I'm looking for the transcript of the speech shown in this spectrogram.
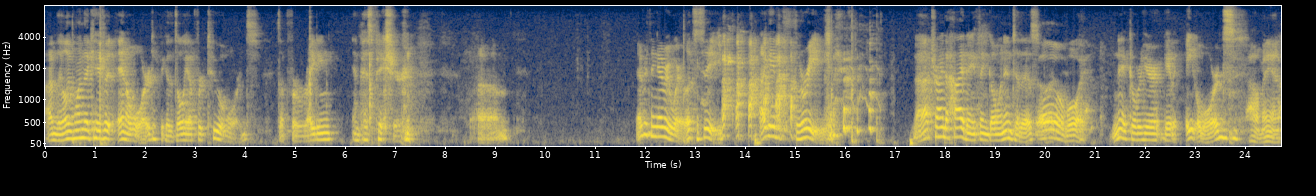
i'm the only one that gave it an award because it's only up for two awards. It's up for writing and best picture. Um, everything everywhere. Let's see. I gave it three. Now not trying to hide anything going into this Oh boy. Nick over here gave it eight awards Oh man,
